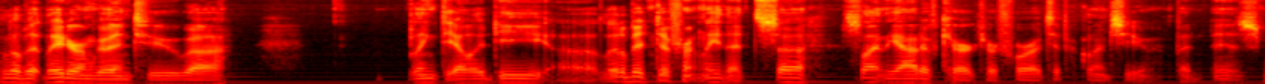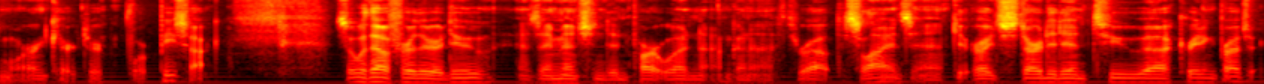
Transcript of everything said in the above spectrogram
a little bit later I'm going to uh, blink the LED a little bit differently that's uh, slightly out of character for a typical MCU, but is more in character for PSoC. So without further ado, as I mentioned in part one, I'm going to throw out the slides and get right started into uh, creating project.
